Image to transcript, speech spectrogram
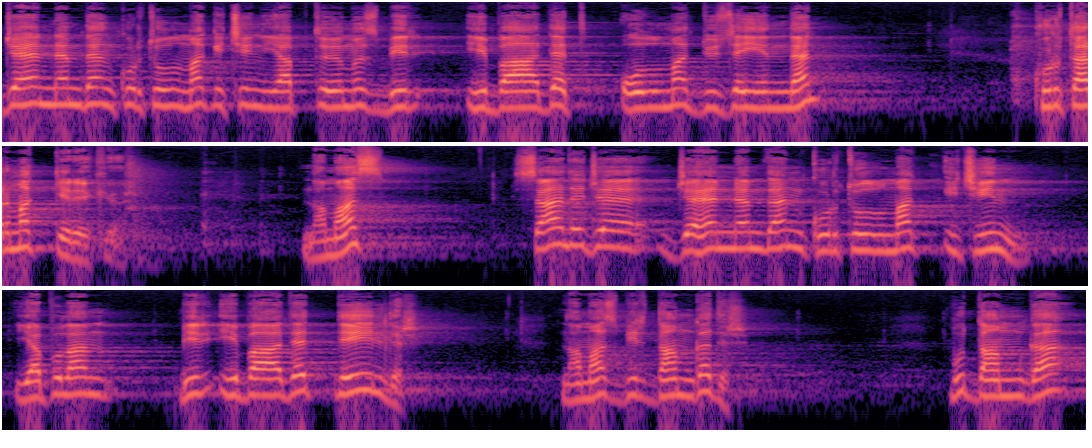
cehennemden kurtulmak için yaptığımız bir ibadet olma düzeyinden kurtarmak gerekiyor. Namaz sadece cehennemden kurtulmak için yapılan bir ibadet değildir. Namaz bir damgadır. Bu damga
